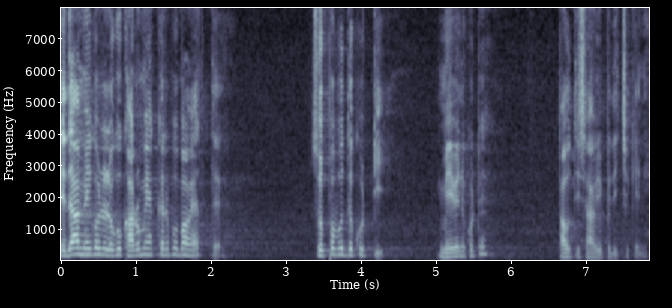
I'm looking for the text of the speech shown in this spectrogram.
එදා මේගොල්ල ලොකු කරුමයක් කරපු බව ඇත්ත. සුප්පබුද්ධ කුට්ටි මේ වෙනකොට තවතිසාව ඉපදිච්ච කෙනෙ.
